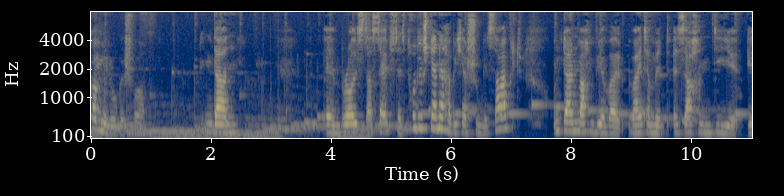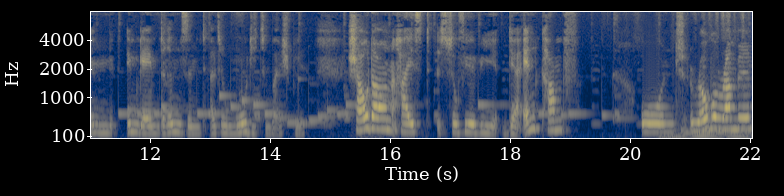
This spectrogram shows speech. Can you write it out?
Kommt mir logisch vor. Dann ähm, Brawl Stars selbst als Prügelsterne, habe ich ja schon gesagt. Und dann machen wir weiter mit Sachen, die in, im Game drin sind. Also Modi zum Beispiel. Showdown heißt so viel wie der Endkampf. Und Robo Rumble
